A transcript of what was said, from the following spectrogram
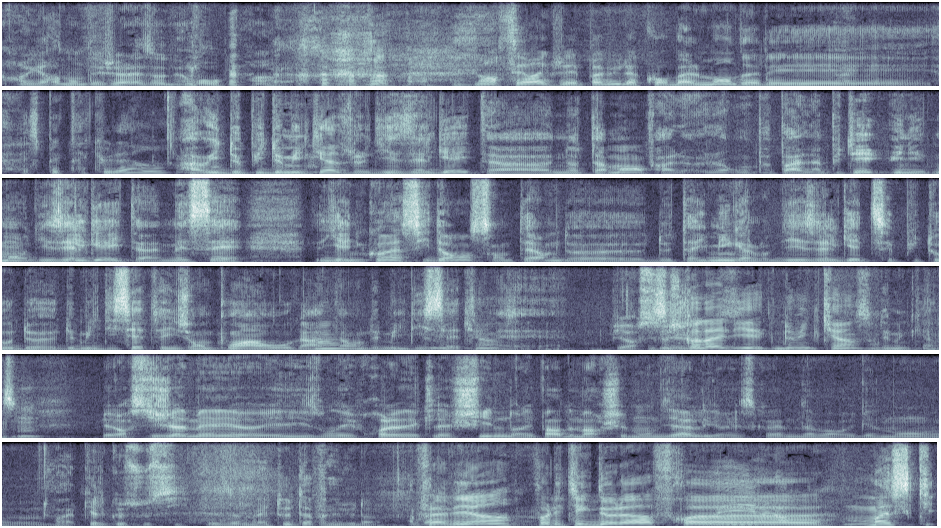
Regardons déjà la zone euro. hein. non, c'est vrai que j'avais pas vu la courbe allemande, elle est, elle est spectaculaire. hein. Ah oui, depuis 2015, le Dieselgate, euh, notamment, enfin, on ne peut pas l'imputer uniquement au Dieselgate, hein, mais c'est, il y a une coïncidence en termes de, de timing. Alors, Dieselgate, c'est plutôt de 2017, ils ont point haut en 2017, 2015. mais Alors, Le si, scandale il est 2015. 2015. et alors, si jamais euh, ils ont des problèmes avec la Chine, dans les parts de marché mondiales, ils risquent quand même d'avoir également euh, Ouais. quelques soucis, les Allemands, Ouais, tout à fait. vue-là. Flavien, politique de l'offre, euh, alors, moi, ce qui,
